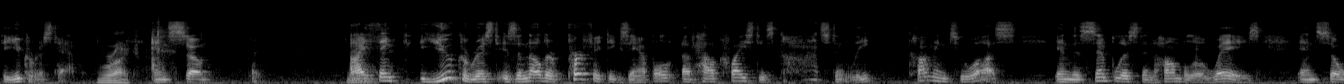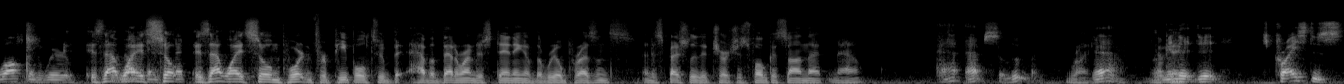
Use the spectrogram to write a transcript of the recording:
the Eucharist happened. Right. And so I think the Eucharist is another perfect example of how Christ is constantly coming to us in the simplest and humbler ways. And so often we're is that we're why it's so is that why it's so important for people to have a better understanding of the real presence and especially the church's focus on that now? A- absolutely. Right. Yeah. Okay. I mean, the, the, Christ is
